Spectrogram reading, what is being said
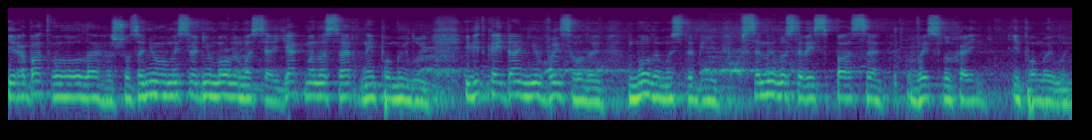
і раба Твого Олега, що за нього ми сьогодні молимося, як милосердний помилуй, і від кайданів визволи, молимось Тобі, всемилостивий Спасе, вислухай і помилуй.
